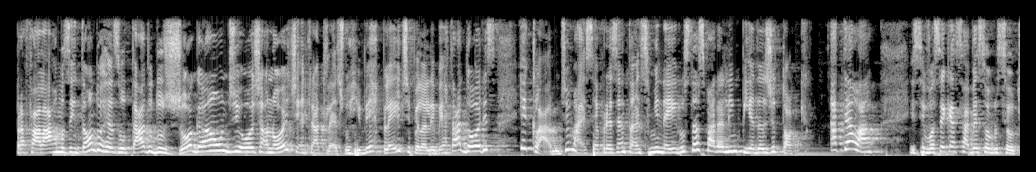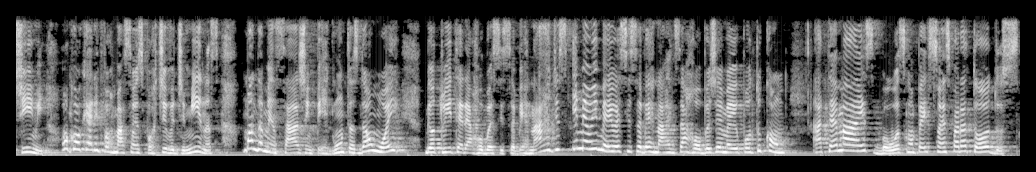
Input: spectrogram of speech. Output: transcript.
para falarmos então do resultado do jogão de hoje à noite entre Atlético e River Plate pela Libertadores e, claro, demais representantes mineiros nas Paralimpíadas de Tóquio. Até lá! E se você quer saber sobre o seu time ou qualquer informação esportiva de Minas, manda mensagem, perguntas, dá um oi. Meu Twitter é arroba Cissa Bernardes e meu e-mail é cissabernardes.gmail.com. Até mais! Boas competições para todos!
